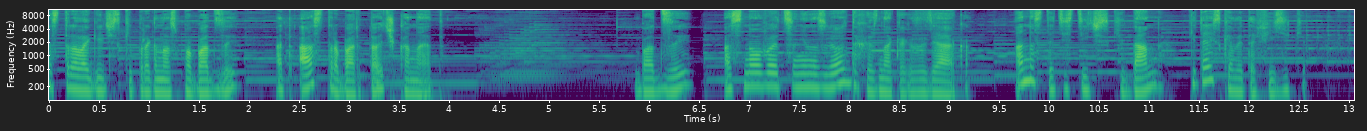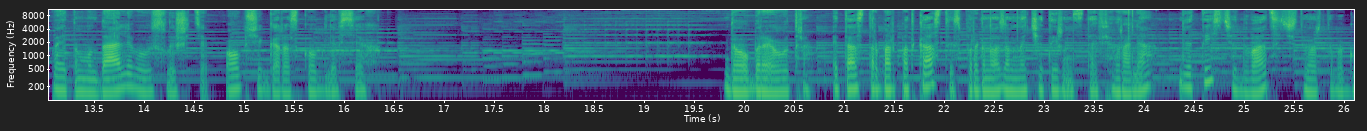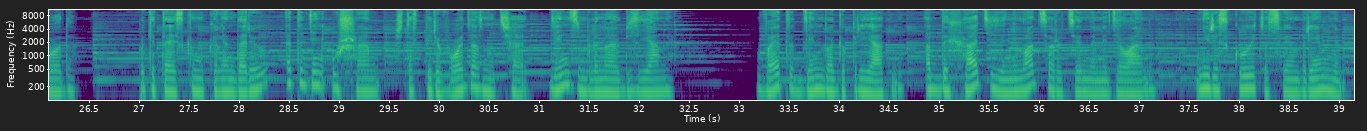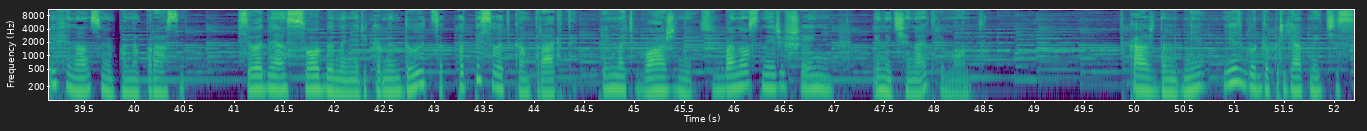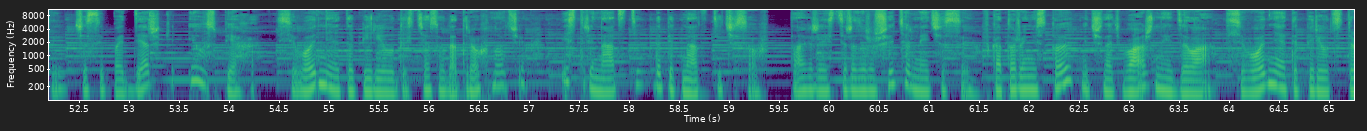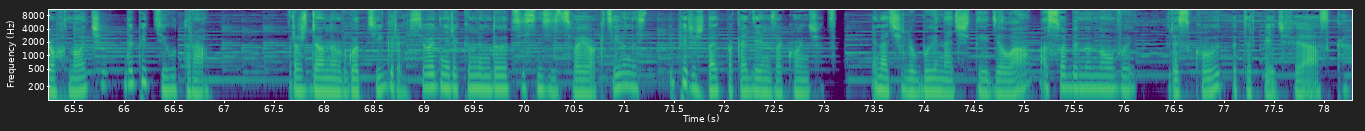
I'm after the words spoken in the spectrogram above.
Астрологический прогноз по Бадзи от astrobar.net. Бадзи основывается не на звездах и знаках зодиака, а на статистических данных китайской метафизики. Поэтому далее вы услышите общий гороскоп для всех. Доброе утро. Это Астробар подкасты с прогнозом на 14 февраля 2024 года. По китайскому календарю это день Ушен, что в переводе означает «день земляной обезьяны». В этот день благоприятно отдыхать и заниматься рутинными делами. Не рискуйте своим временем и финансами понапрасну. Сегодня особенно не рекомендуется подписывать контракты, принимать важные, судьбоносные решения и начинать ремонт. Каждом дне есть благоприятные часы, часы поддержки и успеха. Сегодня это периоды с часу до трех ночи и с 13 до 15 часов. Также есть разрушительные часы, в которые не стоит начинать важные дела. Сегодня это период с трех ночи до 5 утра. Рожденным в год тигра сегодня рекомендуется снизить свою активность и переждать, пока день закончится. Иначе любые начатые дела, особенно новые, рискуют потерпеть фиаско.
